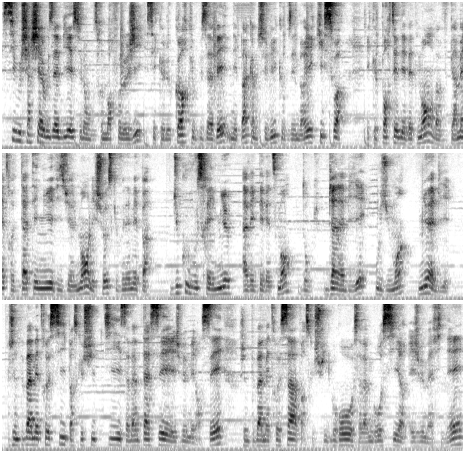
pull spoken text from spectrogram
Si vous cherchez à vous habiller selon votre morphologie, c'est que le corps que vous avez n'est pas comme celui que vous aimeriez qu'il soit, et que porter des vêtements va vous permettre d'atténuer visuellement les choses que vous n'aimez pas. Du coup, vous serez mieux avec des vêtements, donc bien habillé, ou du moins mieux habillé. Je ne peux pas mettre ci parce que je suis petit, ça va me tasser et je vais m'élancer. Je ne peux pas mettre ça parce que je suis gros, ça va me grossir et je vais m'affiner.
